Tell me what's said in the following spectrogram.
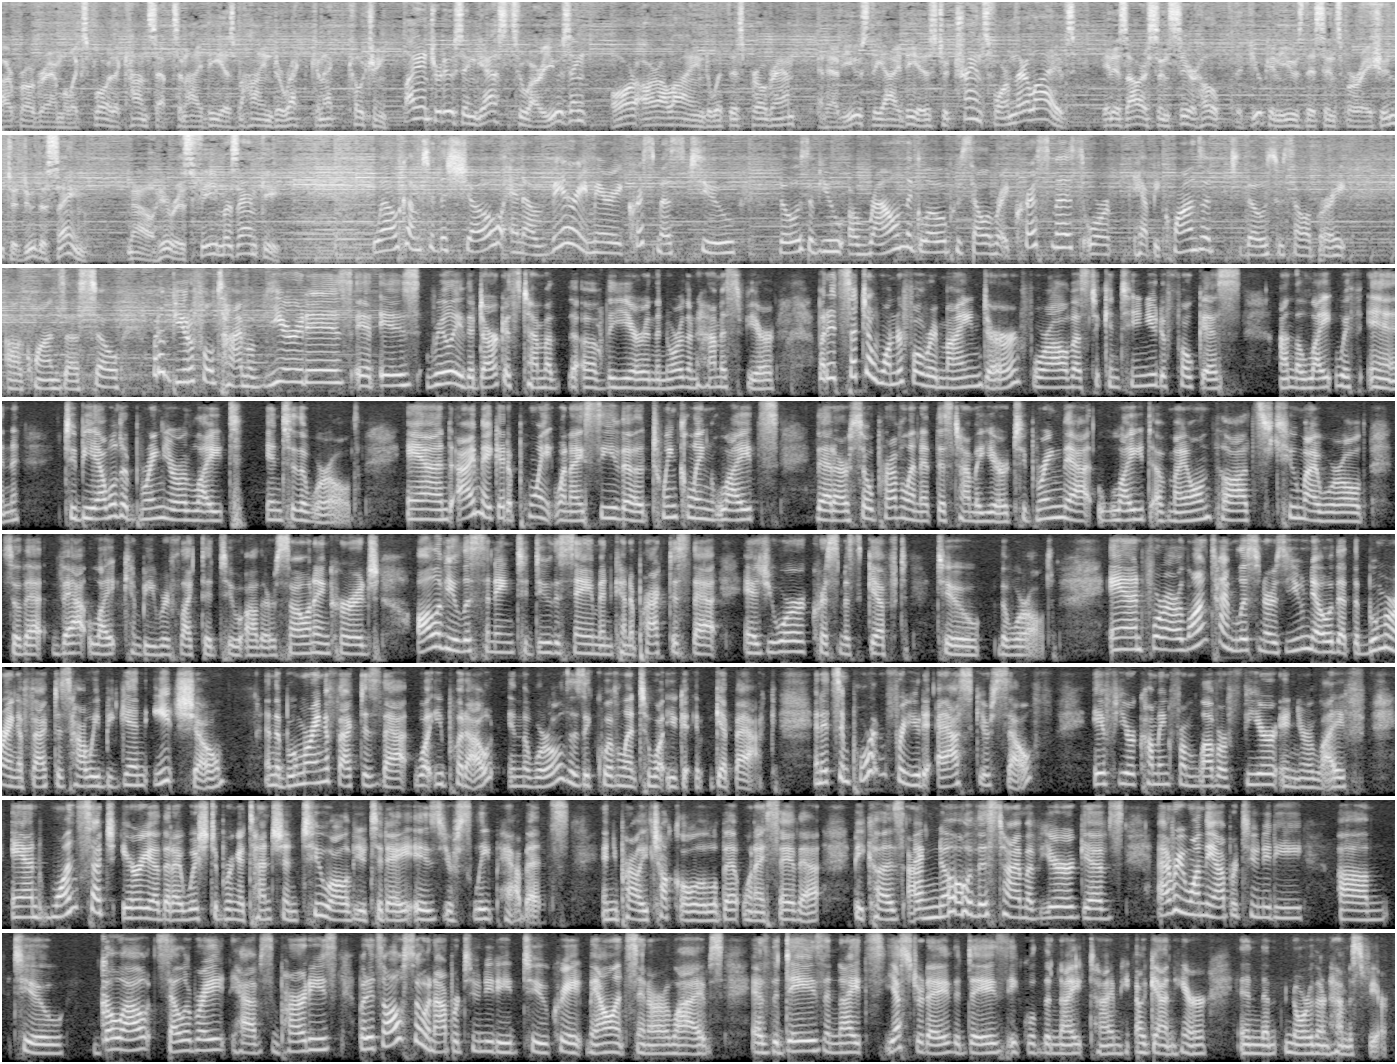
Our program will explore the concepts and ideas behind Direct Connect coaching by introducing guests who are using or are aligned with this program and have used the ideas to transform their lives. It is our sincere hope that you can use this inspiration to do the same. Now, here is Fi Mazanke. Welcome to the show and a very Merry Christmas to those of you around the globe who celebrate Christmas or Happy Kwanzaa to those who celebrate uh, Kwanzaa. So, what a beautiful time of year it is. It is really the darkest time of the, of the year in the Northern Hemisphere, but it's such a wonderful reminder for all of us to continue to focus on the light within, to be able to bring your light into the world. And I make it a point when I see the twinkling lights that are so prevalent at this time of year to bring that light of my own thoughts to my world so that that light can be reflected to others. So I want to encourage all of you listening to do the same and kind of practice that as your Christmas gift to the world. And for our longtime listeners, you know that the boomerang effect is how we begin each show. And the boomerang effect is that what you put out in the world is equivalent to what you get get back. And it's important for you to ask yourself if you're coming from love or fear in your life. And one such area that I wish to bring attention to all of you today is your sleep habits. And you probably chuckle a little bit when I say that because I know this time of year gives everyone the opportunity um, to go out, celebrate, have some parties, but it's also an opportunity to create balance in our lives as the days and nights yesterday, the days equaled the night time again here in the northern hemisphere.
